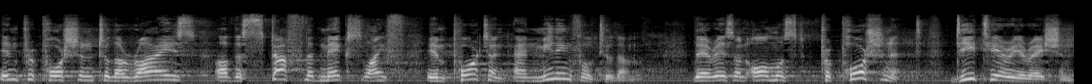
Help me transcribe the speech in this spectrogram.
in proportion to the rise of the stuff that makes life important and meaningful to them, there is an almost proportionate deterioration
